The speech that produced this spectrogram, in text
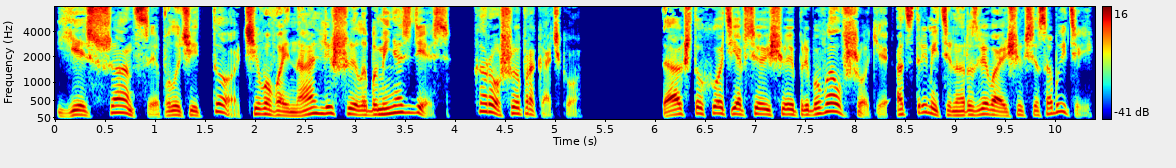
Есть шансы получить то, чего война лишила бы меня здесь — хорошую прокачку. Так что хоть я все еще и пребывал в шоке от стремительно развивающихся событий,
